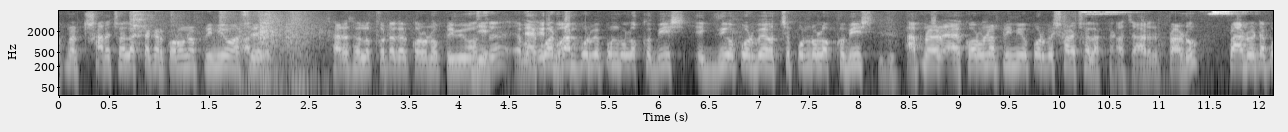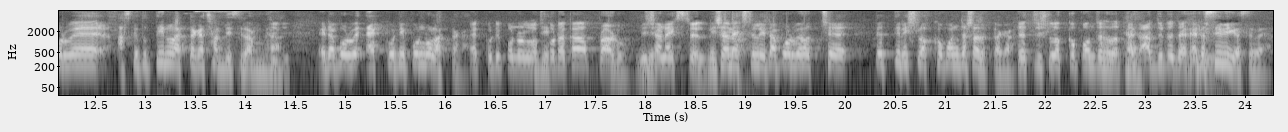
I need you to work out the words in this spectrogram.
আপনার সাড়ে ছয় লাখ টাকার করোনা প্রিমিয়াম আছে। সাড়ে ছয় লক্ষ টাকার করোনা প্রিমিয়াম আছে এবং অ্যাকোয়ার দাম পড়বে পনেরো লক্ষ বিশ এক্সিও পড়বে হচ্ছে পনেরো লক্ষ বিশ। আপনার করোনা প্রিমিয়াম পড়বে সাড়ে ছয় লাখ টাকা। আচ্ছা আর প্রাডো প্রাডো এটা পড়বে আজকে তো তিন লাখ টাকা ছাড়। জি। এটা পড়বে এক কোটি পনেরো লাখ টাকা। এক কোটি পনেরো লক্ষ টাকা প্রাডো নিশান এক্সট্রেল নিশান এক্সটেল এটা পড়বে হচ্ছে তেত্রিশ লক্ষ পঞ্চাশ হাজার টাকা। তেত্রিশ লক্ষ পঞ্চাশ হাজার টাকা। আর দুটো দেখা এটা সিভিক আছে ভাইয়া।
